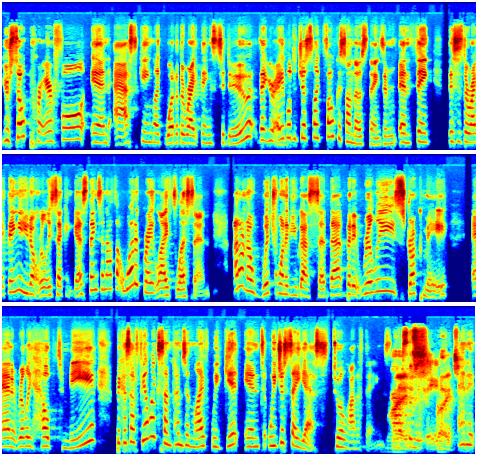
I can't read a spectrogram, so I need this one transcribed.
you're so prayerful in asking like what are the right things to do that you're able to just like focus on those things and, and think this is the right thing and you don't really second guess things and i thought what a great life lesson i don't know which one of you guys said that but it really struck me and it really helped me because I feel like sometimes in life we get into we just say yes to a lot of things. Right. Absolutely. Right. And it,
